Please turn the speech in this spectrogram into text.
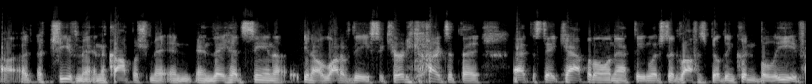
uh, achievement and accomplishment, and and they had seen uh, you know a lot of the security guards at the at the state capitol and at the legislative office building couldn't believe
